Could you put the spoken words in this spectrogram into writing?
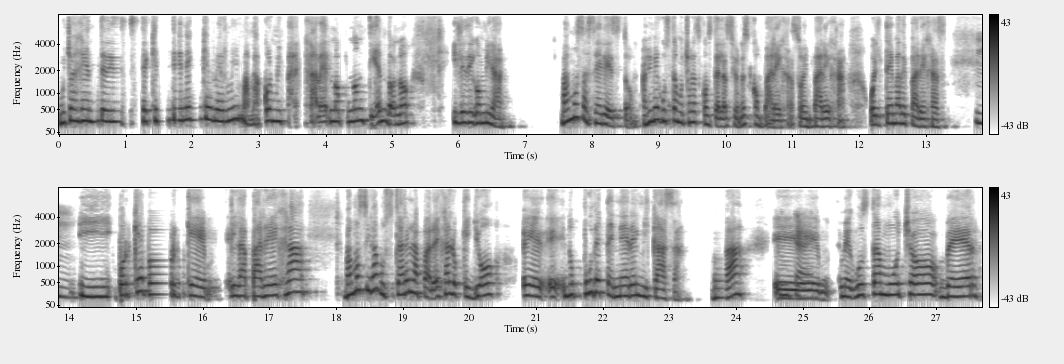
Mucha gente dice que tiene que ver mi mamá con mi pareja. A ver, no, no entiendo, ¿no? Y le digo, mira, vamos a hacer esto. A mí me gustan mucho las constelaciones con parejas o en pareja o el tema de parejas. Mm. ¿Y por qué? Porque la pareja, vamos a ir a buscar en la pareja lo que yo eh, eh, no pude tener en mi casa. ¿va? Eh, me gusta mucho ver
